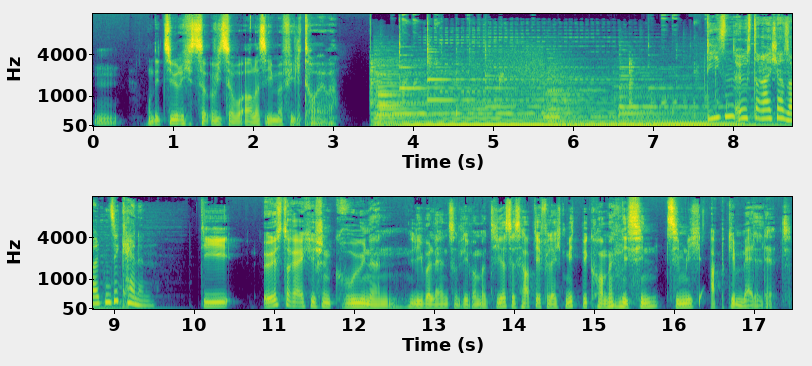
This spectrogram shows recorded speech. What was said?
Hm. Und in Zürich ist sowieso alles immer viel teurer. Diesen Österreicher sollten Sie kennen. Die österreichischen Grünen, lieber Lenz und lieber Matthias, das habt ihr vielleicht mitbekommen, die sind ziemlich abgemeldet.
